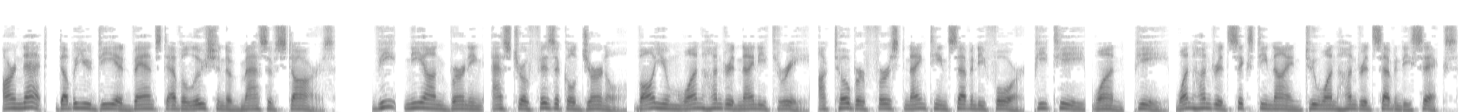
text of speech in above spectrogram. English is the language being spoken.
Arnett, W. D. Advanced Evolution of Massive Stars V. Neon Burning, Astrophysical Journal, Volume 193, October 1, 1974, pt. 1, p. 169–176.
